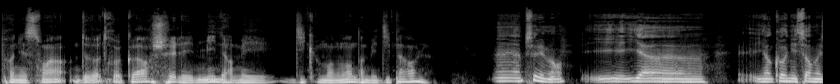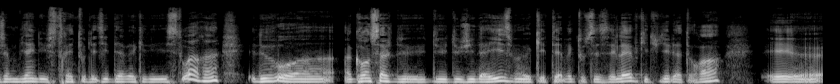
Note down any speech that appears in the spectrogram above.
prenez soin de votre corps. Je l'ai mis dans mes dix commandements, dans mes dix paroles. absolument. Il y a, il y a encore une histoire. Moi, j'aime bien illustrer toutes les idées avec une histoire. Hein. De nouveau, un, grand sage du, judaïsme qui était avec tous ses élèves, qui étudiaient la Torah. Et euh,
